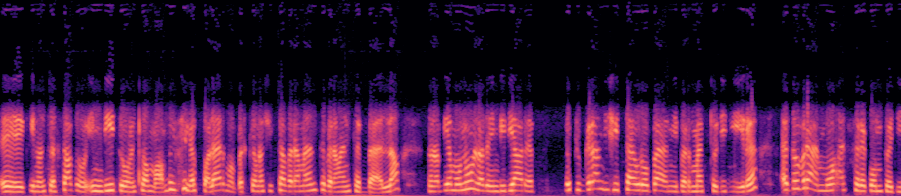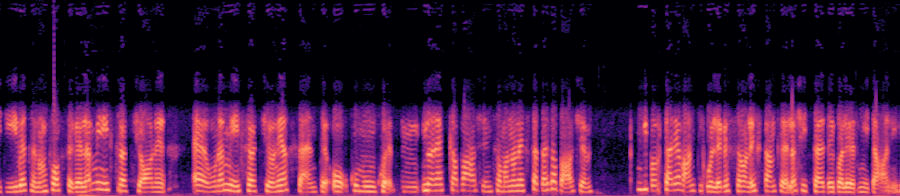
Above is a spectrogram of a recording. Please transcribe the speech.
Eh, chi non c'è stato invito insomma, a venire a Palermo perché è una città veramente, veramente bella. Non abbiamo nulla da invidiare le più grandi città europee, mi permetto di dire, e dovremmo essere competitive se non fosse che l'amministrazione è un'amministrazione assente o comunque mh, non è capace, insomma, non è stata capace di portare avanti quelle che sono le istanze della città e dei palermitani.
